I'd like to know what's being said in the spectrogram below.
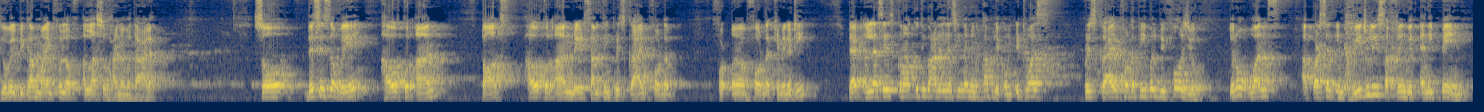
you will become mindful of Allah subhanahu wa ta'ala so this is the way how Quran talks, how Quran made something prescribed for the for, uh, for the community. That Allah says. It was prescribed for the people before you. You know, once a person individually suffering with any pain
